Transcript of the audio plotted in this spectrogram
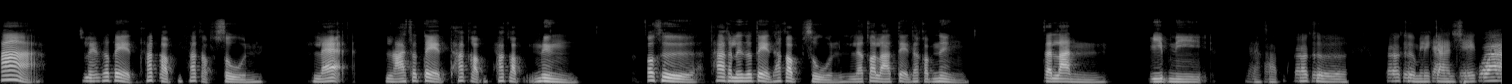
ถ้า current state เท่ากับเท่ากับ0และ last state เท่ากับเท่ากับ1ก็คือถ้า current state เท่ากับ0แล้วก็ last state เท่ากับ1จะรัน if นี้นะครับ ก็คือ ก็คือมีการเช็คว่า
